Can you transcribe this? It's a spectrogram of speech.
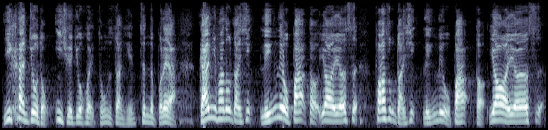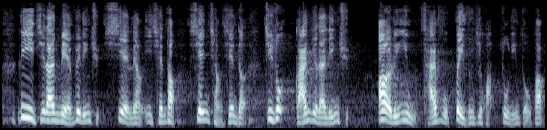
一看就懂，一学就会，从此赚钱真的不累啊！赶紧发送短信零六八到幺二幺四，发送短信零六八到幺二幺幺四，立即来免费领取，限量一千套，先抢先得。记住，赶紧来领取二零一五财富倍增计划，祝您走光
